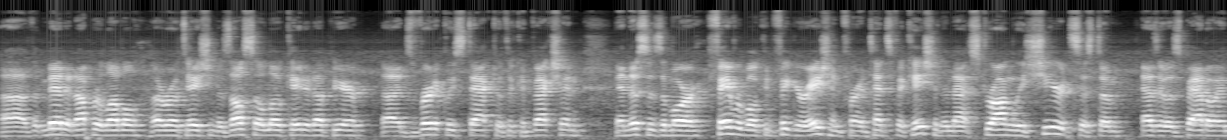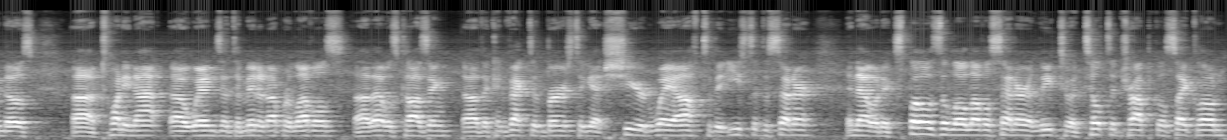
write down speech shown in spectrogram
Uh, the mid and upper level uh, rotation is also located up here. Uh, it's vertically stacked with a convection, and this is a more favorable configuration for intensification than that strongly sheared system as it was battling those uh, 20 knot uh, winds at the mid and upper levels. that was causing the convective burst to get sheared way off to the east of the center, and that would expose the low level center and lead to a tilted tropical cyclone.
